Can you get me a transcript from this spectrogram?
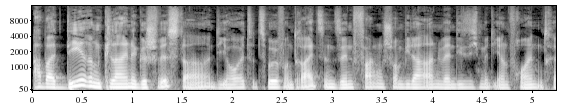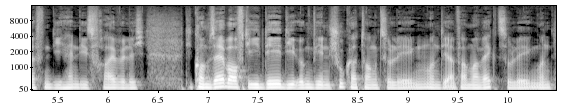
aber deren kleine Geschwister, die heute 12 und 13 sind, fangen schon wieder an, wenn die sich mit ihren Freunden treffen, die Handys freiwillig, die kommen selber auf die Idee, die irgendwie in einen Schuhkarton zu legen und die einfach mal wegzulegen und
